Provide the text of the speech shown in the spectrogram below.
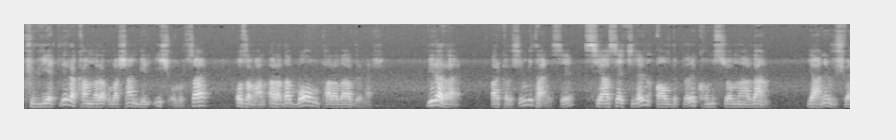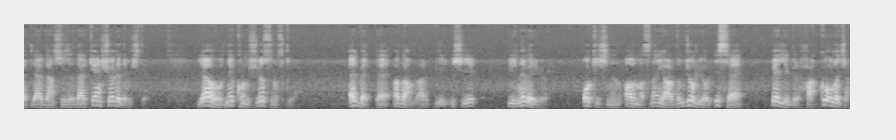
külliyetli rakamlara ulaşan bir iş olursa o zaman arada bol paralar döner. Bir ara arkadaşım bir tanesi siyasetçilerin aldıkları komisyonlardan yani rüşvetlerden söz ederken şöyle demişti. Yahu ne konuşuyorsunuz ki? Elbette adamlar bir işi birine veriyor. O kişinin almasına yardımcı oluyor ise belli bir hakkı olacak.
